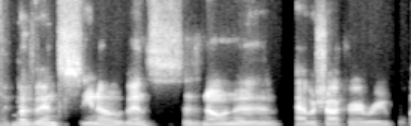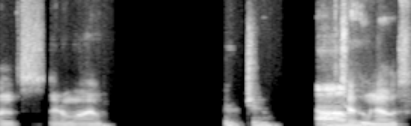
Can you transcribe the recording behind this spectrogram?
Like but Vince, you know, Vince is known to have a shocker every once in a while. True, true. Um, so who knows?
